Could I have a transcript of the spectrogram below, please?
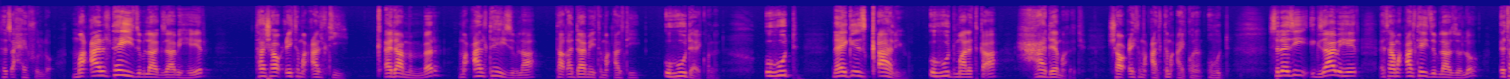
ተጻሒፉ ኣሎ። መዓልተይ ዝብላ እግዝኣብሄር እታ ሻውዐይቲ መዓልቲ ቀዳም እምበር መዓልተይ ዝብላ እታ ቀዳመይቲ መዓልቲ እሁድ ኣይኮነን። እሁድ ናይ ግእዝ ቃል እዩ። እሁድ ማለት ከዓ ሓደ ማለት እዩ። ሻውዐይቲ መዓልቲ ኣይኮነን እሁድ። ስለዚ እግዚኣብሄር እታ መዓልተይ ዝብላ ዘሎ እታ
